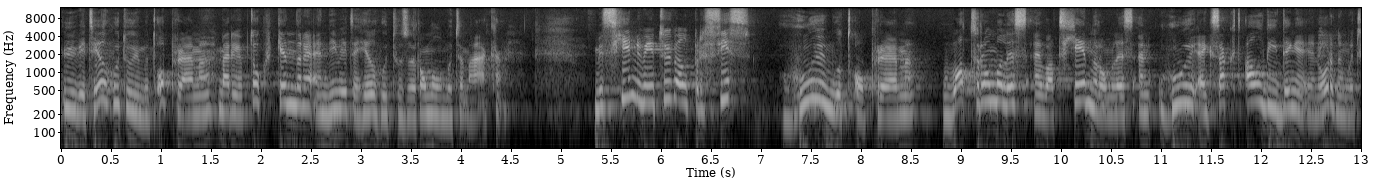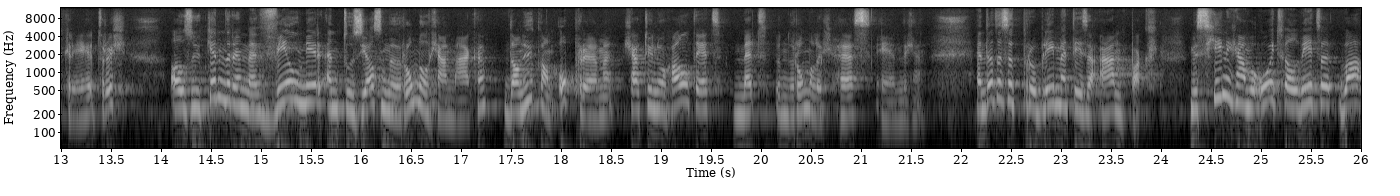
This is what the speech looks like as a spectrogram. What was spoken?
u weet heel goed hoe u moet opruimen, maar u hebt ook kinderen en die weten heel goed hoe ze rommel moeten maken. Misschien weet u wel precies hoe u moet opruimen, wat rommel is en wat geen rommel is en hoe u exact al die dingen in orde moet krijgen terug. Als uw kinderen met veel meer enthousiasme rommel gaan maken dan u kan opruimen, gaat u nog altijd met een rommelig huis eindigen. En dat is het probleem met deze aanpak. Misschien gaan we ooit wel weten wat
